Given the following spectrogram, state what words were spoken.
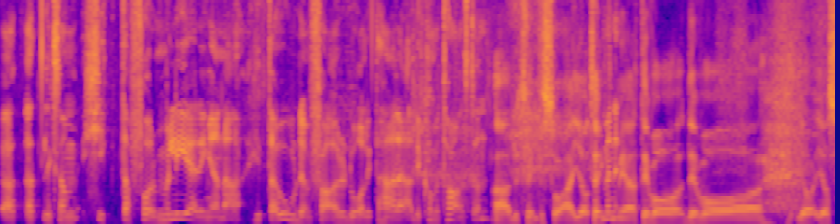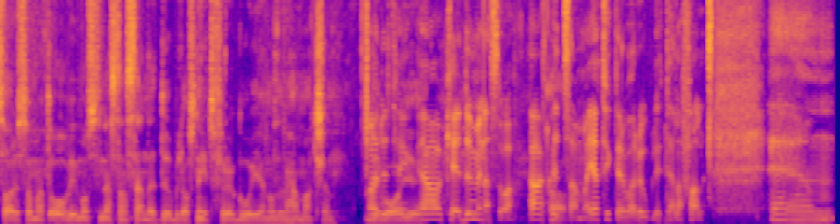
att, att liksom hitta formuleringarna, hitta orden för hur dåligt det här är, det kommer ta en stund. Ja, du tänkte så. Ja, Jag tänkte Men- mer att det var... Det var jag, jag sa det som att åh, vi måste nästan sända ett dubbelavsnitt för att gå igenom den här matchen. Ja, Det du var tänkte, ju... ja, okej, du menar så. Ja, skitsamma. Jag tyckte det var roligt i alla fall. Ehm,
